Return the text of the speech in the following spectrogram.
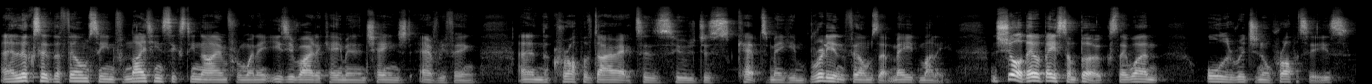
and it looks at the film scene from 1969, from when Easy Rider came in and changed everything, and the crop of directors who just kept making brilliant films that made money. And sure, they were based on books; they weren't all original properties.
